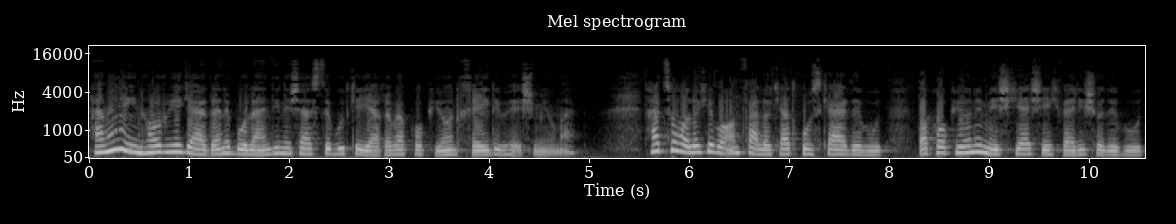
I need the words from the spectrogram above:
همه اینها روی گردن بلندی نشسته بود که یقه و پاپیون خیلی بهش میومد حتی حالا که با آن فلاکت قوز کرده بود و پاپیون مشکیش یکوری شده بود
